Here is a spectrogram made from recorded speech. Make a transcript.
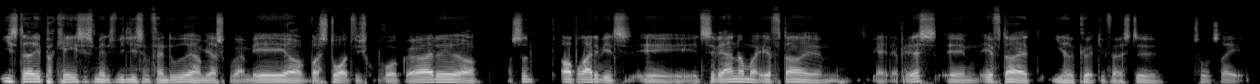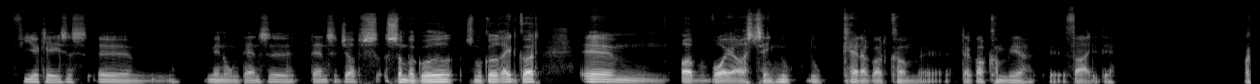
I stadig et par cases, mens vi ligesom fandt ud af, om jeg skulle være med, og hvor stort vi skulle prøve at gøre det, og, og så oprettede vi et, øh, et CVR-nummer efter, øh, ja, et APS, øh, efter at I havde kørt de første to, tre, fire cases øh, med nogle danse, dansejobs, som var gået, som var gået rigtig godt, øh, og hvor jeg også tænkte, nu, nu kan der godt komme, øh, der godt komme mere øh, fart i det. Og,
